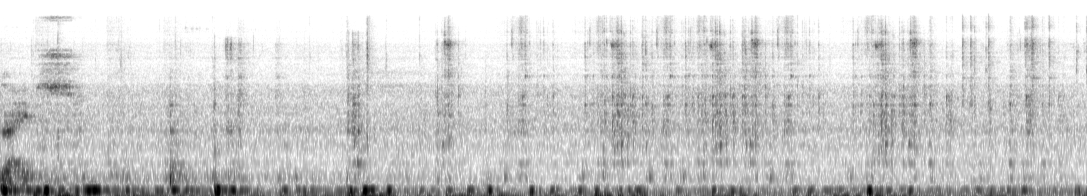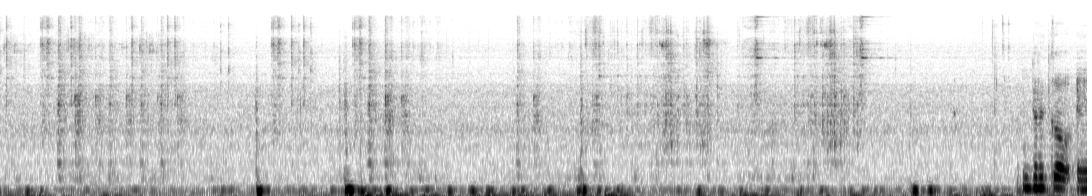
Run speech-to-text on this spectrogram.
Nice. I'm gonna go A this time. Go ahead, whole game. But someone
